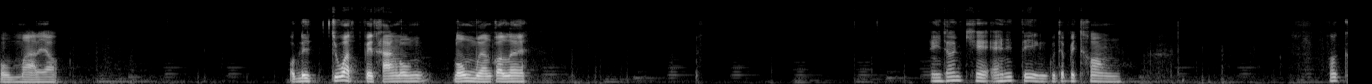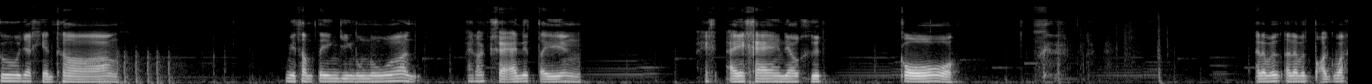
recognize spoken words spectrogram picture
ผมมาแล้ว ผมได้จวดไปทางลงลงเมืองก่อนเลย I don't care anything กูจะไปทอง เพราะกูอยากเห็นทอง มีซัมติงยิงตรงนู้น I don't care anything ไอไอแคร์อย่างเดียวคือโกอะไรมันอะไรมันต่อยกูวะ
